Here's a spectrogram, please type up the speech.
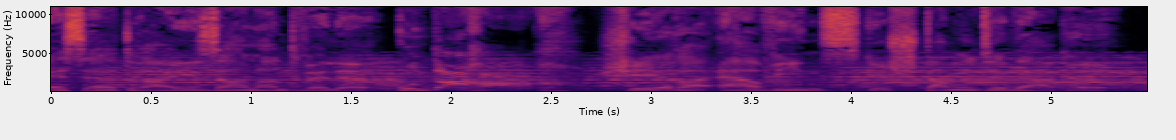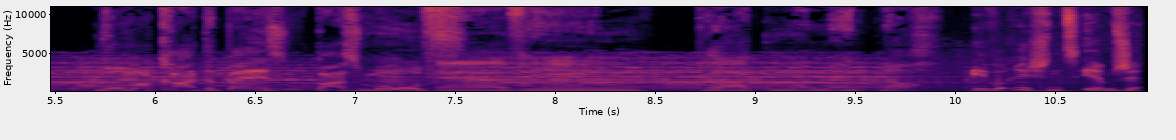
SR3 Saarlandwelle. Und Dachach, Scherer Erwins gestammelte Werke. wo wir gerade beißen, pass mal auf. Erwin, grad einen Moment noch. Übrigens, Irmsche,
